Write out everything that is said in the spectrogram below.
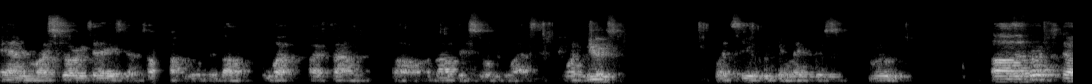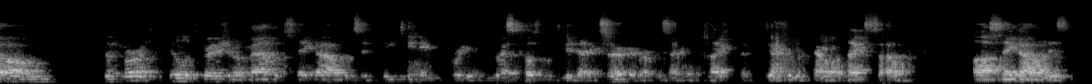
And my story today is gonna talk a little bit about what I've found, uh, about this over the last twenty years. Let's see if we can make this move. Uh, the first, um, the first illustration of map of Snake Island was in eighteen eighty-three in the US Coastal Geodetic Survey representing the Knight, the Jeffrey and Caroline Knight settlement. Uh, Snake Island is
